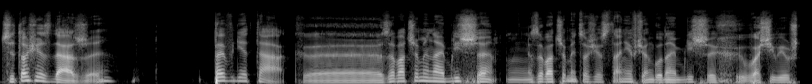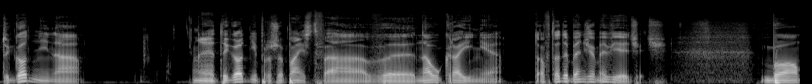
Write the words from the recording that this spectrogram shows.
czy to się zdarzy? Pewnie tak. E, zobaczymy najbliższe, zobaczymy co się stanie w ciągu najbliższych właściwie już tygodni na tygodni, proszę Państwa, w, na Ukrainie. To wtedy będziemy wiedzieć. Bo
